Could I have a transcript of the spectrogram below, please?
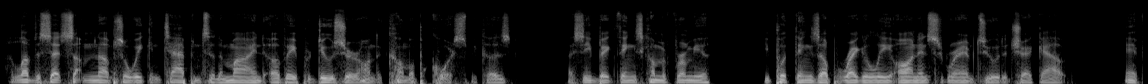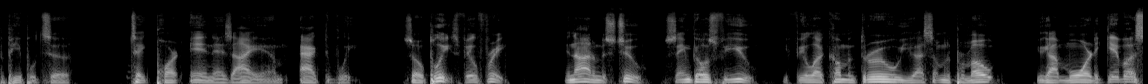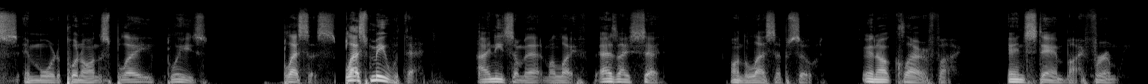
I'd love to set something up so we can tap into the mind of a producer on the come up, of course, because I see big things coming from you. You put things up regularly on Instagram too to check out and for people to take part in as I am actively. So please feel free. Anonymous too. Same goes for you. You feel like coming through, you got something to promote, you got more to give us and more to put on display, please bless us. Bless me with that. I need some of that in my life. As I said on the last episode, and I'll clarify and stand by firmly.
